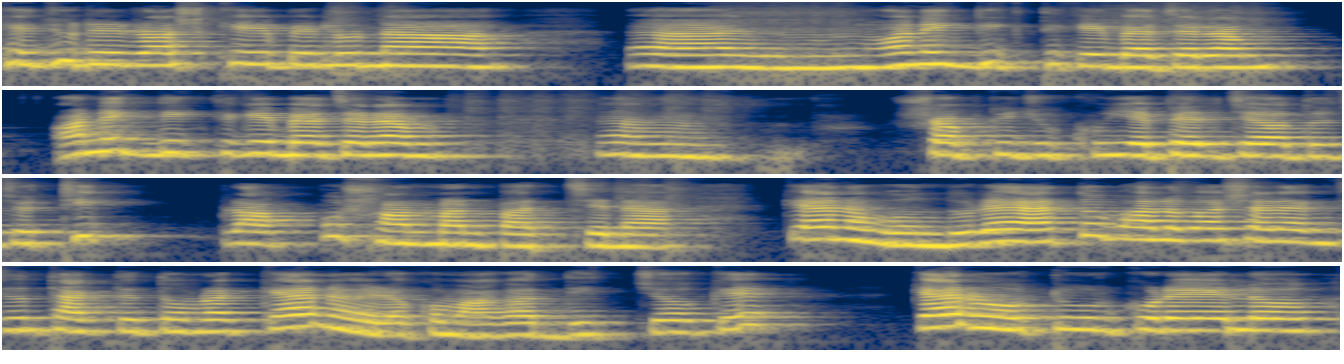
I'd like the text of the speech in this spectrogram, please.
খেজুরের রস খেয়ে পেল না। অনেক দিক থেকে বেচারাম, অনেক দিক থেকে বেচারাম সব কিছু খুইয়ে ফেলছে অথচ ঠিক প্রাপ্য সম্মান পাচ্ছে না। কেন বন্ধুরা, এত ভালোবাসার একজন থাকতে তোমরা কেন এরকম আঘাত দিচ্ছ ওকে? কেন ও ট্যুর করে এলো?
